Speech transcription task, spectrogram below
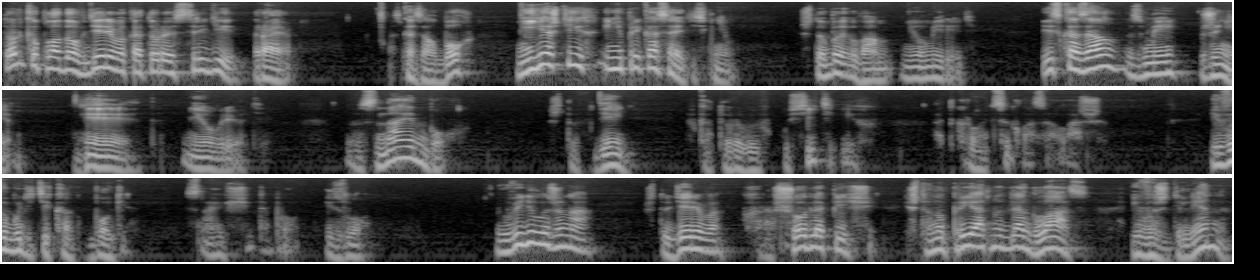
только плодов дерева, которое среди рая». Сказал Бог, «Не ешьте их и не прикасайтесь к ним, чтобы вам не умереть». И сказал змей жене, «Нет, не умрете. знает Бог, что в день, в который вы вкусите их, откроются глаза ваши. И вы будете как боги, знающие добро и зло. И увидела жена, что дерево хорошо для пищи, и что оно приятно для глаз, и вожделенно,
